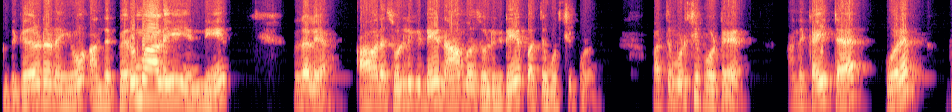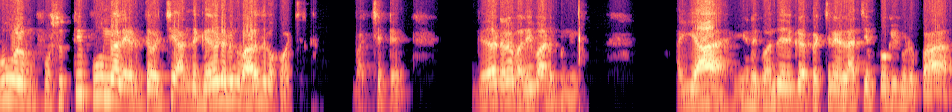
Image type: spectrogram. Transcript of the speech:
அந்த கேர்டனையும் அந்த பெருமாளையும் எண்ணி முதலையா அவரை சொல்லிக்கிட்டே நாம சொல்லிக்கிட்டே பத்து முடிச்சு போடுங்க பத்து முடிச்சு போட்டு அந்த கைத்த ஒரு பூ பூ- சுத்தி பூ மேல எடுத்து வச்சு அந்த கேர்டனுக்கு வலது பக்கம் வச்சிருக்க வச்சுட்டு கேர்டனை வழிபாடு பண்ணுங்க. ஐயா எனக்கு வந்து இருக்கிற பிரச்சனை எல்லாத்தையும் போக்கி கொடுப்பா.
